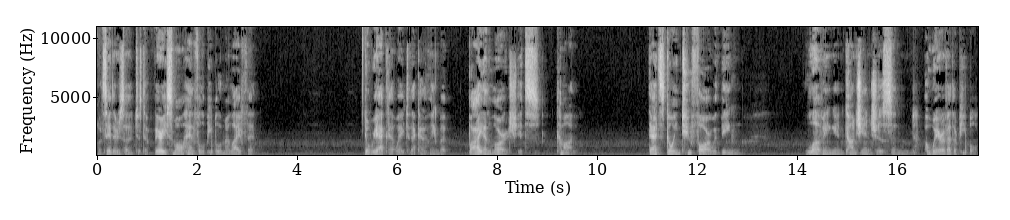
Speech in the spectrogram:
I would say there's a, just a very small handful of people in my life that don't react that way to that kind of thing, but by and large, it's come on. That's going too far with being loving and conscientious and aware of other people.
